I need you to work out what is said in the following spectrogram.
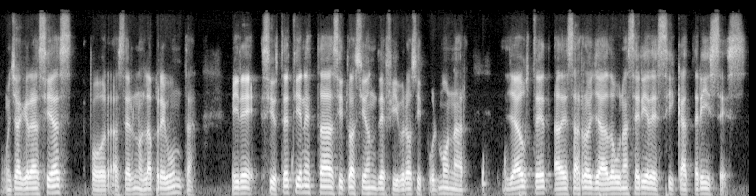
muchas gracias por hacernos la pregunta. Mire, si usted tiene esta situación de fibrosis pulmonar, ya usted ha desarrollado una serie de cicatrices,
